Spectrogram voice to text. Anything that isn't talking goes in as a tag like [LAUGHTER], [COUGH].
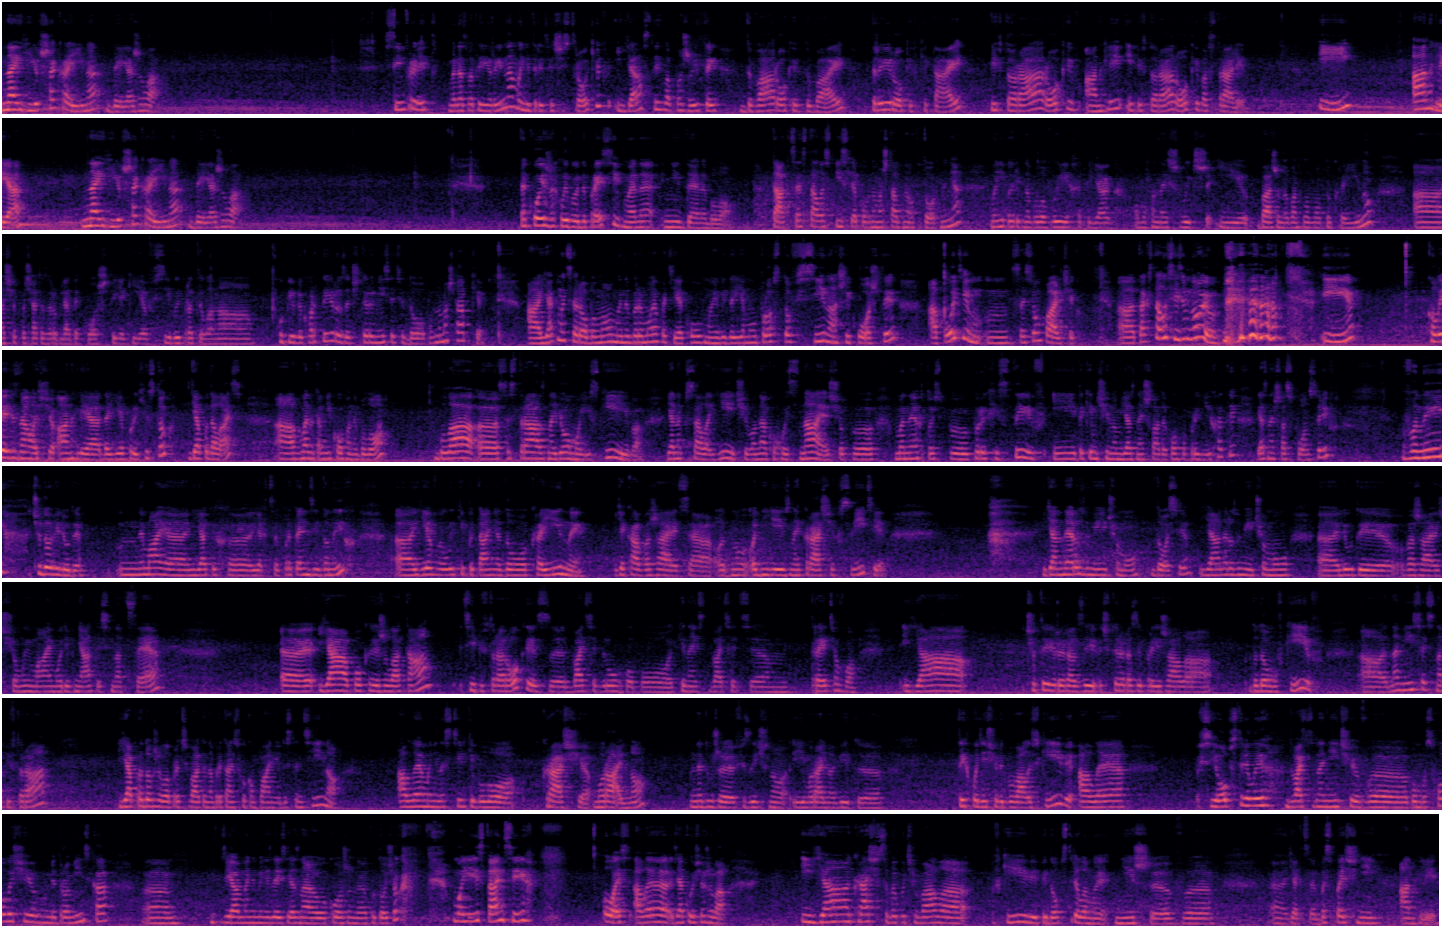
найгірша країна, де я жила. Всім привіт! Мене звати Ірина, мені 36 років, і я встигла пожити 2 роки в Дубаї, 3 роки в Китаї, півтора роки в Англії і півтора роки в Австралії. І Англія найгірша країна, де я жила. Такої жахливої депресії в мене ніде не було. Так, це сталося після повномасштабного вторгнення. Мені потрібно було виїхати як якомога найшвидше і бажано в англомовну країну, щоб почати заробляти кошти, які я всі витратила на купівлю квартири за 4 місяці до повномасштабки. А як ми це робимо? Ми не беремо іпотеку, ми віддаємо просто всі наші кошти, а потім м, сосем пальчик. Так сталося зі мною. [LAUGHS] І коли я дізналася, що Англія дає прихисток, я подалась. В мене там нікого не було. Була е, сестра знайомої з Києва. Я написала їй, чи вона когось знає, щоб е, мене хтось п- перехистив, і таким чином я знайшла до кого приїхати. Я знайшла спонсорів. Вони чудові люди. Немає ніяких е, як це претензій до них. Е, є великі питання до країни, яка вважається одну однією з найкращих в світі. Я не розумію, чому досі. Я не розумію, чому е, люди вважають, що ми маємо рівнятися на це. Е, я поки жила там, ці півтора роки з 22 по кінець 23-го, я чотири рази чотири рази приїжджала додому в Київ е, на місяць, на півтора. Я продовжувала працювати на британську компанію дистанційно, але мені настільки було краще морально, не дуже фізично і морально від е, тих подій, що відбувалися в Києві, але всі обстріли 20 на ніч в бомбосховищі в метро Мінська. Е, Я мені, мені здається, я знаю кожен куточок моєї станції. Ось, але дякую, що жива. І я краще себе почувала в Києві під обстрілами, ніж в е, як це безпечній Англії.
